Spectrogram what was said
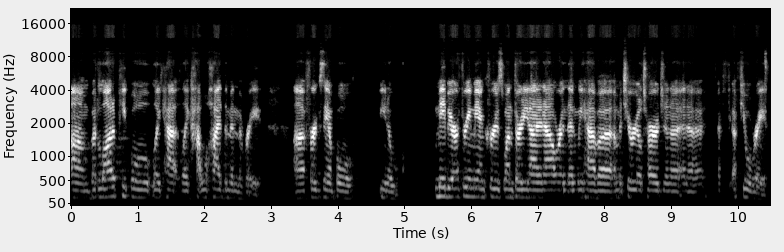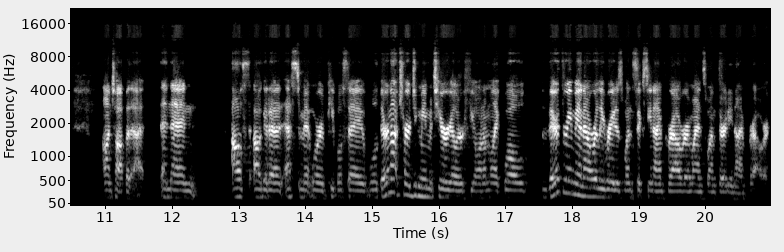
Um, but a lot of people like ha- like how will hide them in the rate. Uh, for example you know maybe our three man crew is 139 an hour and then we have a, a material charge and, a, and a, a, fuel rate on top of that. And then I'll, I'll get an estimate where people say well they're not charging me material or fuel. And i'm like well their three man hourly rate is 169 per hour and mine's 139 per hour.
